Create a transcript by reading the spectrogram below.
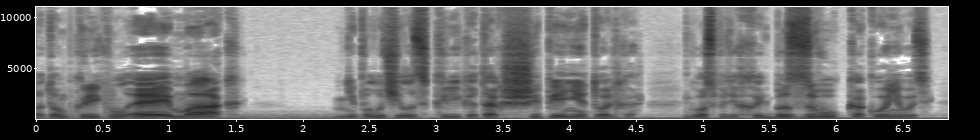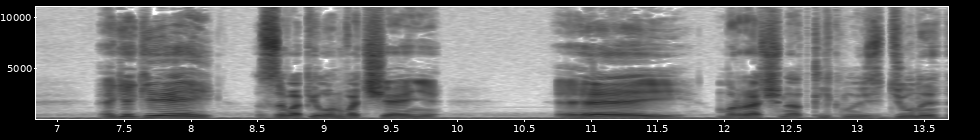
потом крикнул «Эй, Мак!» Не получилось крика, так шипение только. Господи, хоть бы звук какой-нибудь. «Эгегей!» — завопил он в отчаянии. «Эй!» — мрачно откликнулись дюны,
